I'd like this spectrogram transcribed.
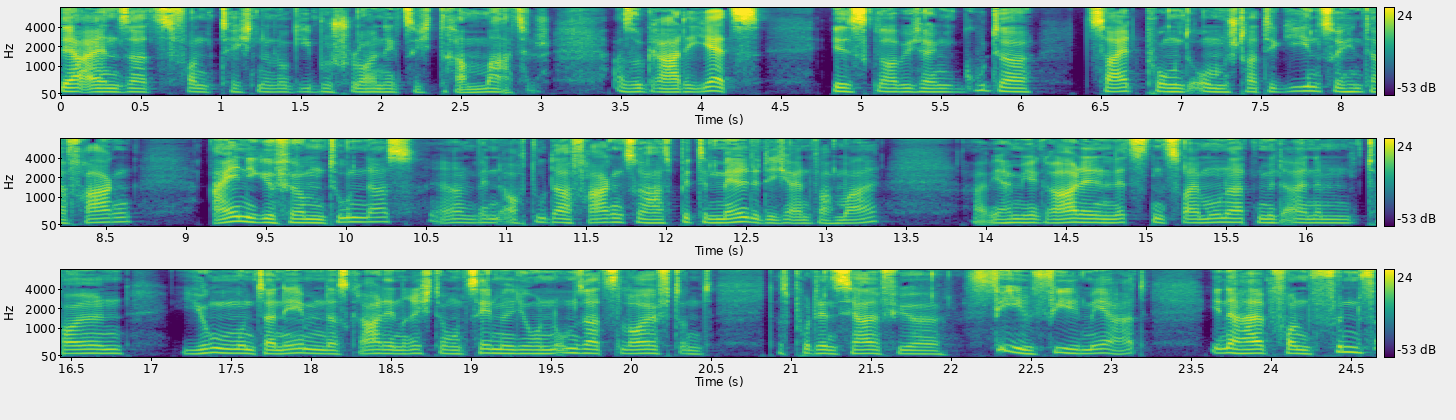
der Einsatz von Technologie beschleunigt sich dramatisch. Also gerade jetzt ist, glaube ich, ein guter Zeitpunkt, um Strategien zu hinterfragen. Einige Firmen tun das. Ja, wenn auch du da Fragen zu hast, bitte melde dich einfach mal. Wir haben hier gerade in den letzten zwei Monaten mit einem tollen jungen Unternehmen, das gerade in Richtung 10 Millionen Umsatz läuft und das Potenzial für viel, viel mehr hat, innerhalb von fünf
